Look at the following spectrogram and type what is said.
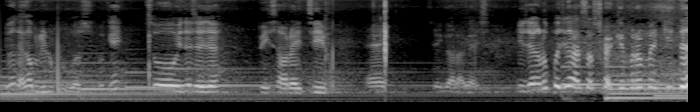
Diorang takkan boleh lupa bos Okay? So itu saja. Peace out Rajib And Saya garap guys. Okay jangan lupa juga subscribe cameraman kita.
